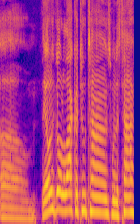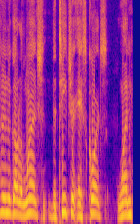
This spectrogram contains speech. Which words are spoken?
um they only go to the locker two times. When it's time for them to go to lunch, the teacher escorts one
